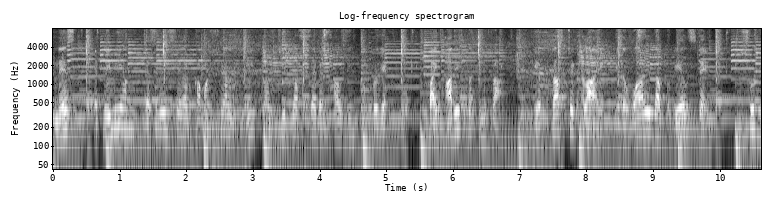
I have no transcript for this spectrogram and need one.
the nest a premium residential and commercial B plus G plus seven housing project by Aditya Infra, your trusted ally in the world of real estate. শুধু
